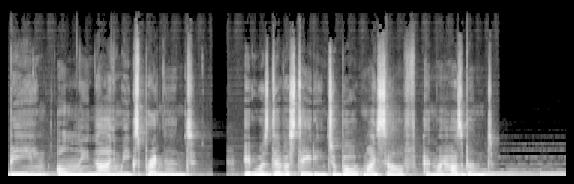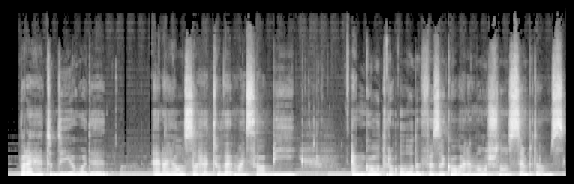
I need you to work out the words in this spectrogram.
being only nine weeks pregnant. It was devastating to both myself and my husband. But I had to deal with it, and I also had to let myself be and go through all the physical and emotional symptoms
